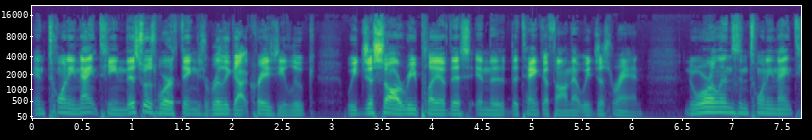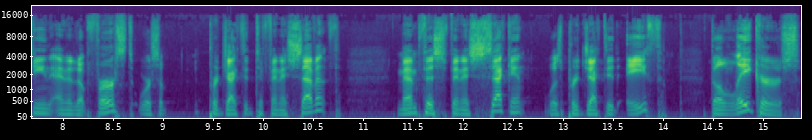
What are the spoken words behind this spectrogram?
In 2019, this was where things really got crazy, Luke. We just saw a replay of this in the, the tankathon that we just ran. New Orleans in 2019 ended up first, were sup- projected to finish seventh. Memphis finished second, was projected eighth. The Lakers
